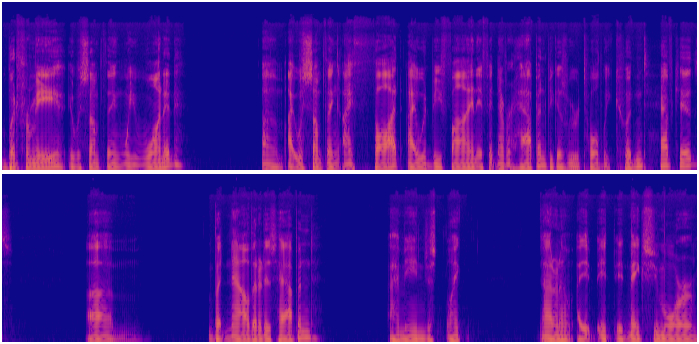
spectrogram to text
but for me, it was something we wanted. Um, it was something I thought I would be fine if it never happened because we were told we couldn't have kids. Um, but now that it has happened, I mean, just like I don't know, I, it it makes you more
